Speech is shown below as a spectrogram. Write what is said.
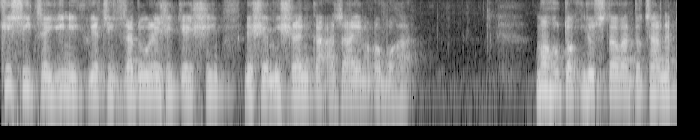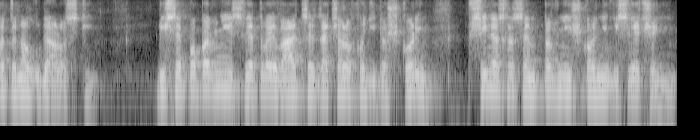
tisíce jiných věcí za důležitější, než je myšlenka a zájem o Boha. Mohu to ilustrovat docela nepatrnou událostí. Když se po první světové válce začalo chodit do školy, přinesl jsem první školní vysvědčení.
